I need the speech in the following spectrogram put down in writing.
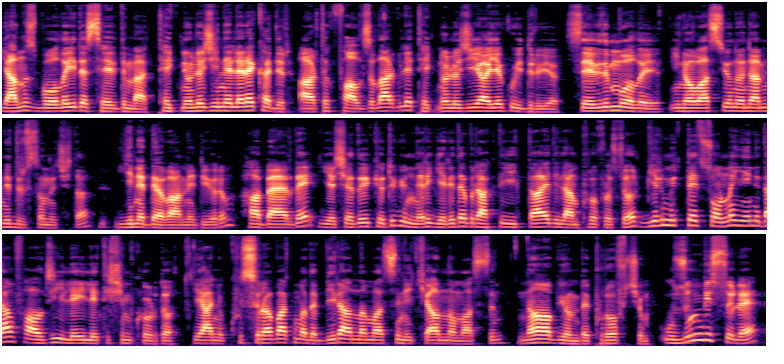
Yalnız bu olayı da sevdim ben. Teknoloji nelere kadir. Artık falcılar bile teknolojiye ayak uyduruyor. Sevdim bu olayı. İnovasyon önemlidir sonuçta. Yine devam ediyorum. Haberde yaşadığı kötü günleri geride bıraktığı iddia edilen profesör bir müddet sonra yeniden falcı ile iletişim kurdu. Yani kusura bakma da bir anlamazsın iki anlamazsın. Ne yapıyorsun be profçum? Uzun bir süre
